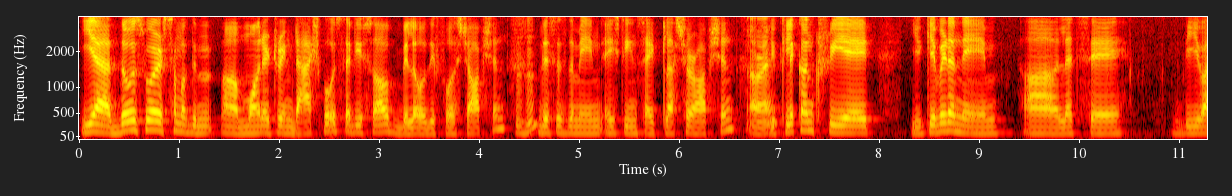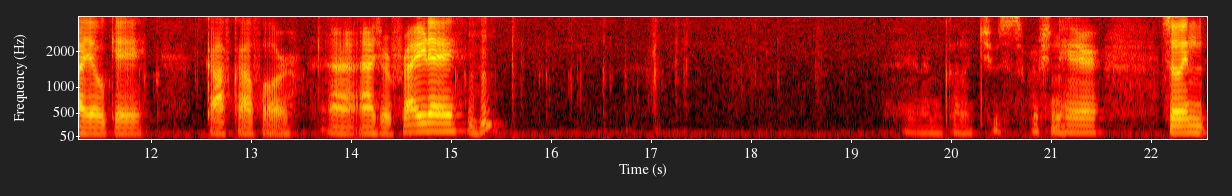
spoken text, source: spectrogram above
Yeah, those were some of the uh, monitoring dashboards that you saw below the first option. Mm-hmm. This is the main HD Insight cluster option. All right. You click on create, you give it a name, uh, let's say BYOK Kafka for uh, Azure Friday. Mm-hmm. And I'm going to choose subscription here. So in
